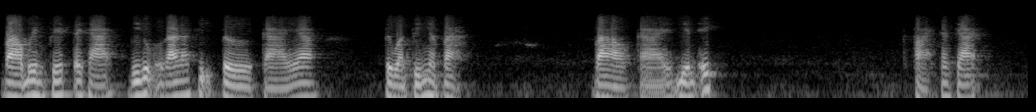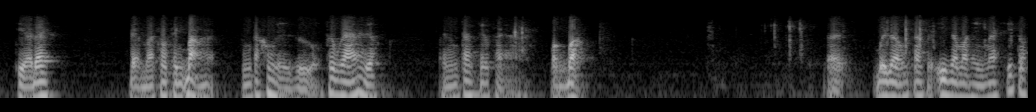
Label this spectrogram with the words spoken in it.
vào bên phía tay trái. Ví dụ gán giá trị từ cái à, từ bàn phím nhập vào vào cái biến x phải sang trái thì ở đây để mà so sánh bằng chúng ta không thể sử dụng phép gán này được. Và chúng ta sẽ phải bằng bằng. Đấy, bây giờ chúng ta sẽ in ra màn hình matrix thôi.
